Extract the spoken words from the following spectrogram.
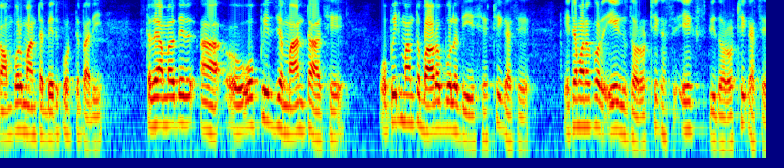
লম্বর মানটা বের করতে পারি, তাহলে আমাদের ওপির যে মানটা আছে ওপির মান তো বারো বলে দিয়েছে, ঠিক আছে? এটা মনে করো এক্স ধরো, ঠিক আছে? এক্স পি ধরো, ঠিক আছে?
